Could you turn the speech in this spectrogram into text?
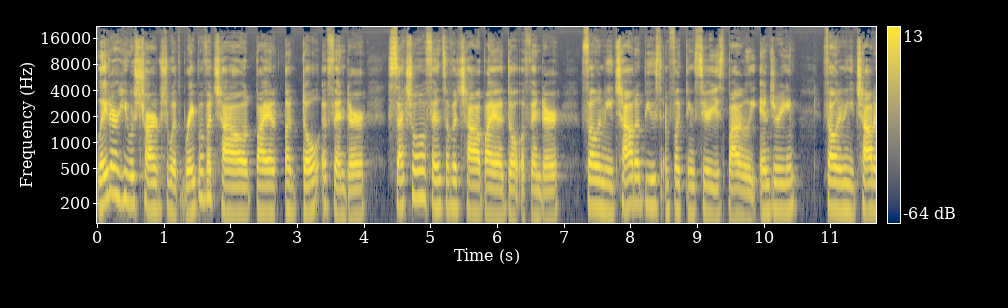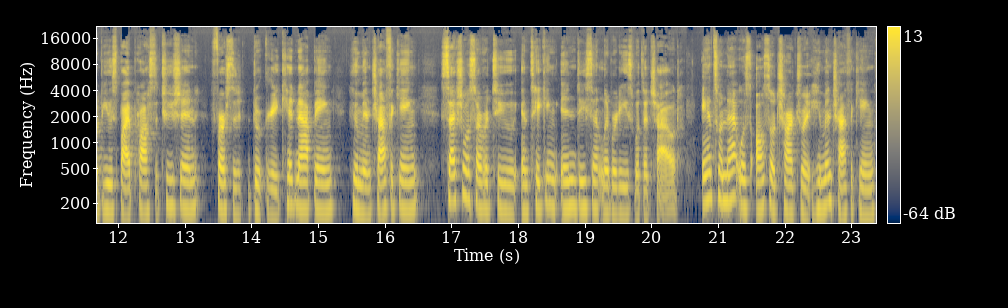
Later, he was charged with rape of a child by an adult offender, sexual offense of a child by an adult offender, felony child abuse inflicting serious bodily injury, felony child abuse by prostitution, first degree kidnapping, human trafficking, sexual servitude, and taking indecent liberties with a child. Antoinette was also charged with human trafficking,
